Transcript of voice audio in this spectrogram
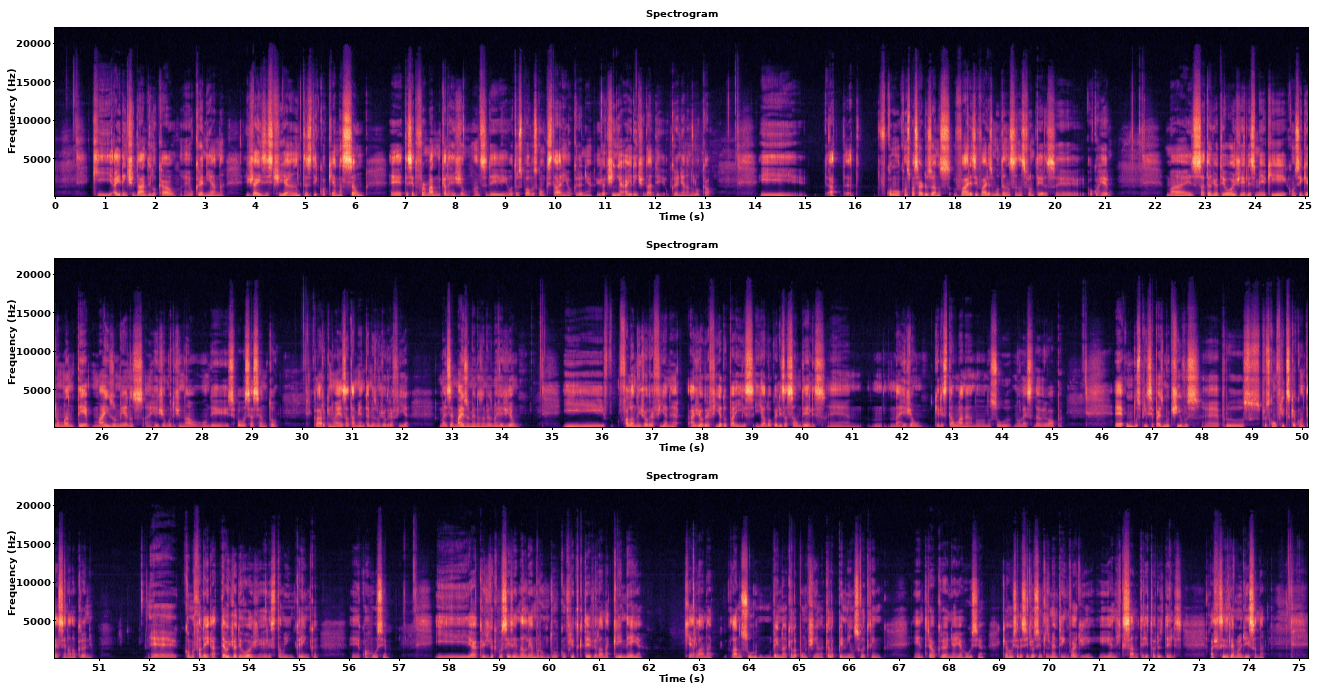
que a identidade local é, ucraniana já existia antes de qualquer nação é, ter sido formada naquela região. Antes de outros povos conquistarem a Ucrânia, já tinha a identidade ucraniana no local. E a, com, com o passar dos anos, várias e várias mudanças nas fronteiras é, ocorreram. Mas até o dia de hoje eles meio que conseguiram manter mais ou menos a região original onde esse povo se assentou. Claro que não é exatamente a mesma geografia, mas é mais ou menos a mesma região. E falando em geografia, né, a geografia do país e a localização deles é, na região que eles estão lá no, no, sul, no leste da Europa, é um dos principais motivos é, para os conflitos que acontecem lá na Ucrânia. É, como eu falei, até o dia de hoje eles estão em encrenca é, com a Rússia. E acredito que vocês ainda lembram do conflito que teve lá na Crimeia, que é lá, na, lá no sul, bem naquela pontinha, naquela península que tem entre a Ucrânia e a Rússia, que a Rússia decidiu simplesmente invadir e anexar no território deles. Acho que vocês lembram disso, né?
